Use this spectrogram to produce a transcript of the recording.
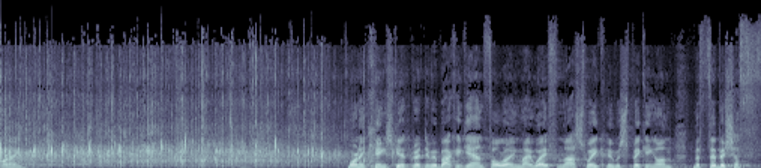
Morning. Morning, Kingsgate. Great to be back again, following my wife from last week, who was speaking on Mephibosheth.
